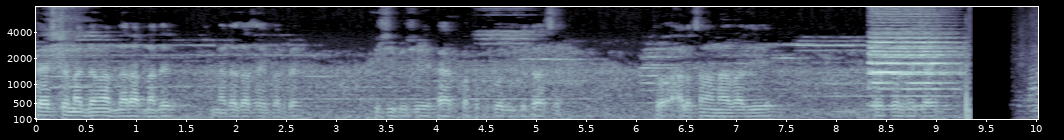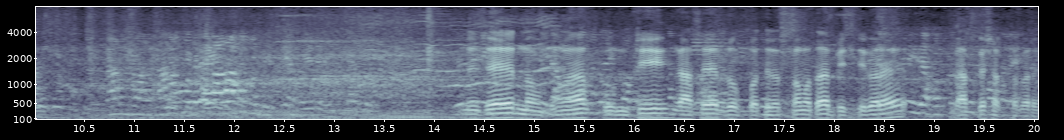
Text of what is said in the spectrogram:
টেস্টের মাধ্যমে আপনারা আপনাদের মেধা যাচাই করবেন, কৃষি বিষয়ে কার কতটুকু অভিজ্ঞতা আছে। তো আলোচনা না বাড়িয়ে বিষয় নিচের নমুনা কোনটি গাছের রোগ প্রতিরোধ ক্ষমতা বৃদ্ধি করে, গাছকে শক্ত করে?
